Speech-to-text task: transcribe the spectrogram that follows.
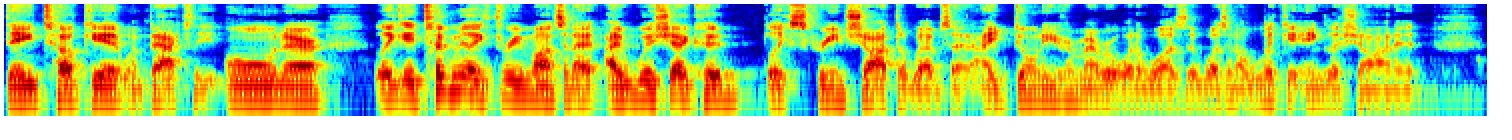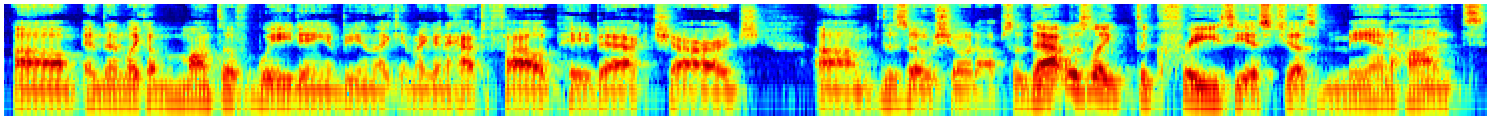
They took it, went back to the owner. Like it took me like three months, and I, I wish I could like screenshot the website. I don't even remember what it was. There wasn't a lick of English on it. Um, and then like a month of waiting and being like, am I going to have to file a payback charge? Um, the Zoe showed up. So that was like the craziest, just manhunt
